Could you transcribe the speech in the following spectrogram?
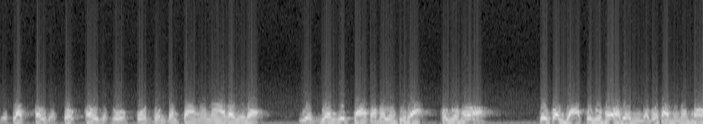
อยากรักเขาอยากตกเขาอยากโกรธโกรธตรงต่างๆหน้าเรานี่แหละเหยียดเยียนยิบช้าก็ไปยังสุดละคนบุพ่อคือความอยากคนบุพ่อเดียวนี่แต่บุท่านเหมือนมันพ่อ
